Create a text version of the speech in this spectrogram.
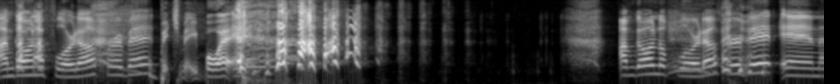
I'm going to Florida for a bit. Bitch made boy. I'm going to Florida for a bit, and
